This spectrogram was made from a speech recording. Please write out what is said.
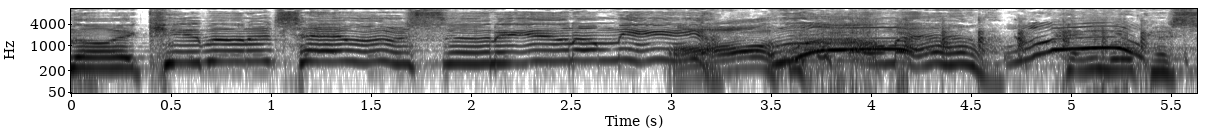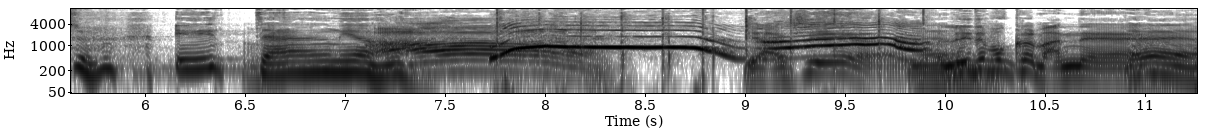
너의 기분을 채울 수는 없니 어. 너만 행복할 수 있다면 아. 역시 리드 보컬 맞네. 네.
